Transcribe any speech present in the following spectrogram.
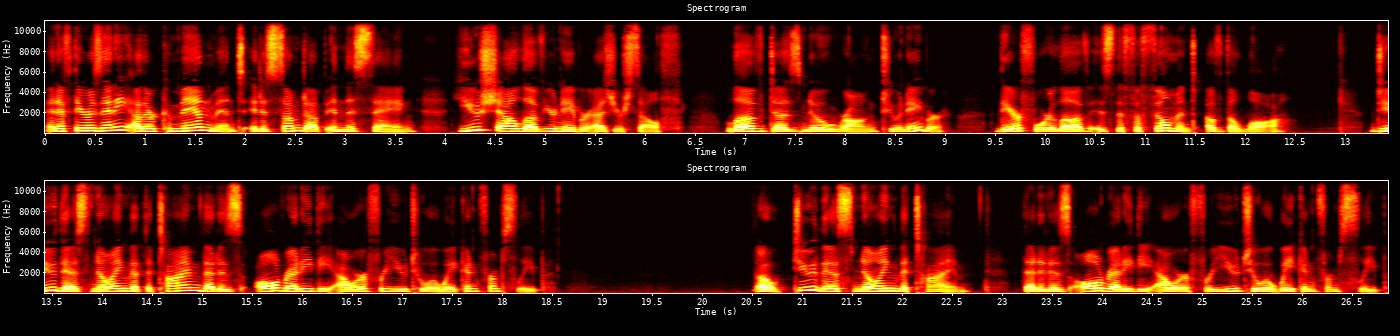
And if there is any other commandment, it is summed up in this saying You shall love your neighbor as yourself. Love does no wrong to a neighbor. Therefore, love is the fulfillment of the law. Do this knowing that the time that is already the hour for you to awaken from sleep. Oh, do this knowing the time that it is already the hour for you to awaken from sleep.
